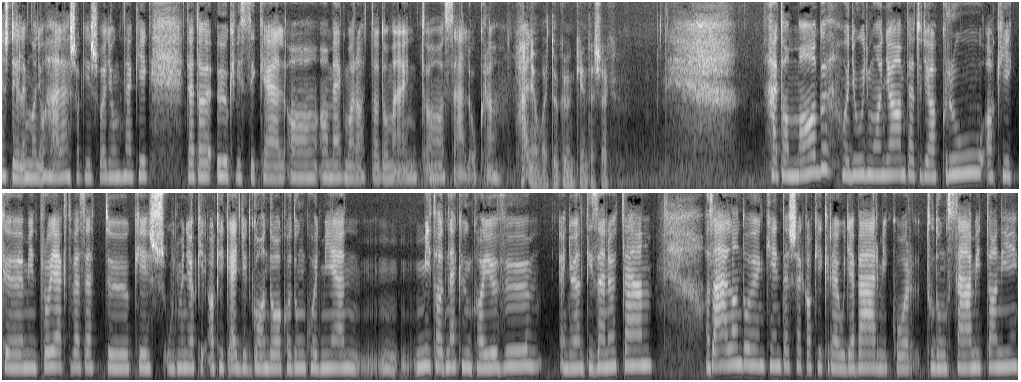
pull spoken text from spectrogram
és tényleg nagyon hálásak is vagyunk nekik. Tehát a, ők viszik el a, a megmaradt adományt a szállókra. Hányan vagytok önkéntesek? Hát a mag, hogy úgy mondjam, tehát ugye a crew, akik mint projektvezetők, és úgy mondja, akik együtt gondolkodunk, hogy milyen, mit ad nekünk a jövő, egy olyan 15-en. Az állandó önkéntesek, akikre ugye bármikor tudunk számítani,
